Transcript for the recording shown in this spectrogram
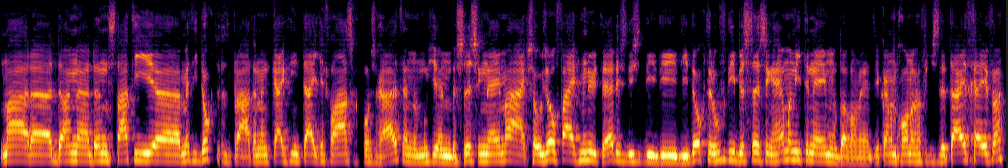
Maar eh, dan, eh, dan staat hij eh, met die dokter te praten. En dan kijkt hij een tijdje glazig voor zich uit. En dan moet je een beslissing nemen. Hij heeft sowieso vijf minuten. Hè? Dus die, die, die, die dokter hoeft die beslissing helemaal niet te nemen op dat moment. Je kan hem gewoon nog eventjes de tijd geven.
